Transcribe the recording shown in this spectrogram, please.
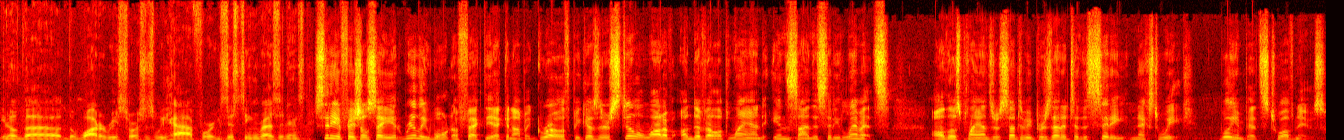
you know, the, the water resources we have for existing residents. City officials say it really won't affect the economic growth because there's still a lot of undeveloped land inside the city limits. All those plans are set to be presented to the city next week. William Pitts, 12 News.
